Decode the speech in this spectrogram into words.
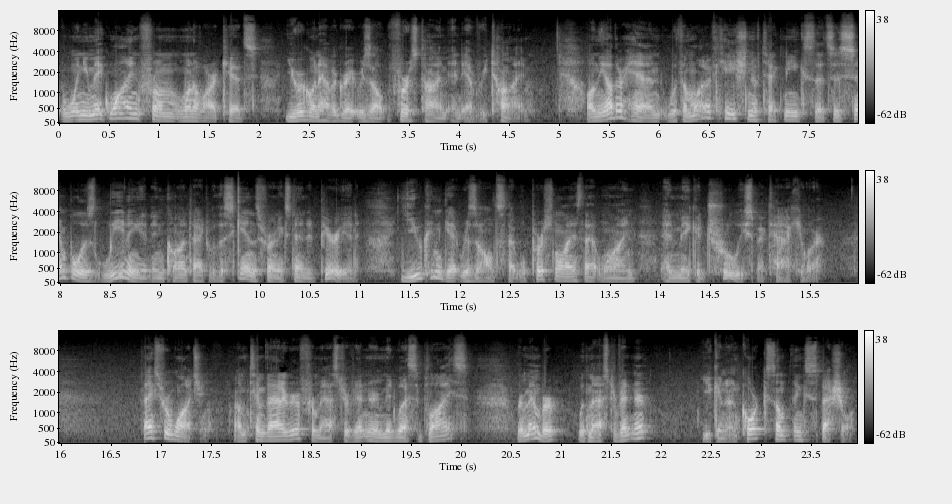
When you make wine from one of our kits, you're going to have a great result first time and every time. On the other hand, with a modification of techniques that's as simple as leaving it in contact with the skins for an extended period, you can get results that will personalize that wine and make it truly spectacular. Thanks for watching. I'm Tim Vandergrift for Master Vintner and Midwest Supplies. Remember, with Master Vintner, you can uncork something special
